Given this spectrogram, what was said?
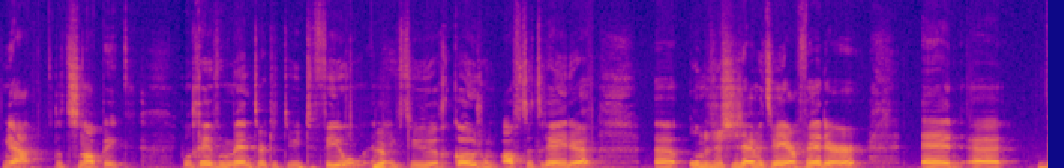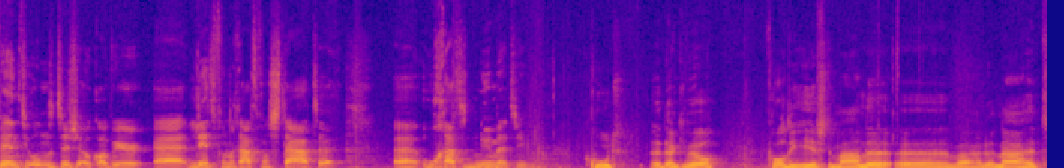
Ja, dat snap ik. Op een gegeven moment werd het u te veel en Ja. heeft u gekozen om af te treden. Eh, ondertussen zijn we twee jaar verder en eh, bent u ondertussen ook alweer lid van de Raad van State. Hoe gaat het nu met u? Goed, dankjewel. Vooral die eerste maanden waren na het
